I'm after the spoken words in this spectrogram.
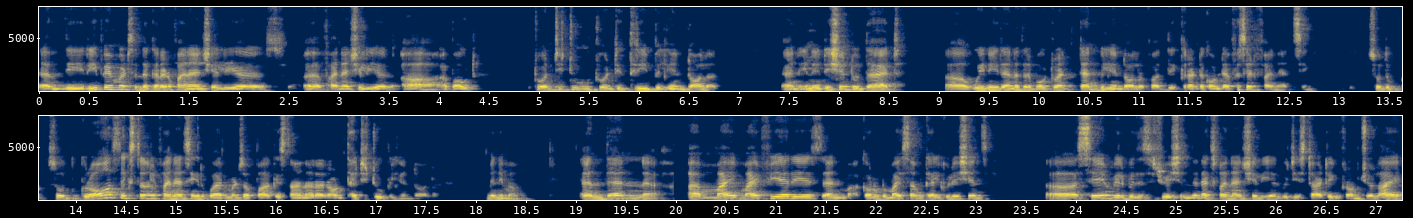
And the repayments in the current financial years uh, financial year are about 22, 23 billion dollar. And in addition to that, uh, we need another about 10 billion dollar for the current account deficit financing. So the so gross external financing requirements of Pakistan are around 32 billion dollar minimum. And then uh, my my fear is, and according to my some calculations, uh, same will be the situation the next financial year, which is starting from July.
